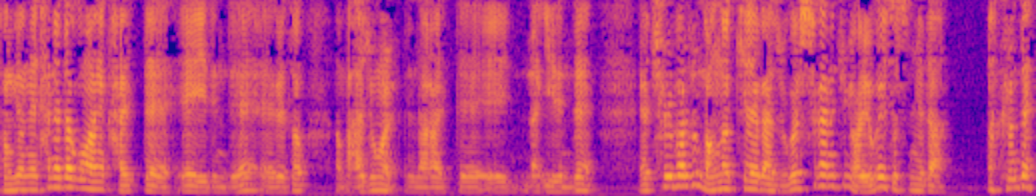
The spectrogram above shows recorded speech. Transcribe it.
동경에 한해다 공항에 갈 때의 일인데, 예, 그래서 마중을 나갈 때의 일인데, 출발을 좀 넉넉히 해가지고 시간이 좀 여유가 있었습니다. 아, 그런데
